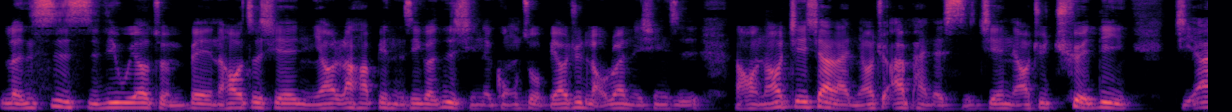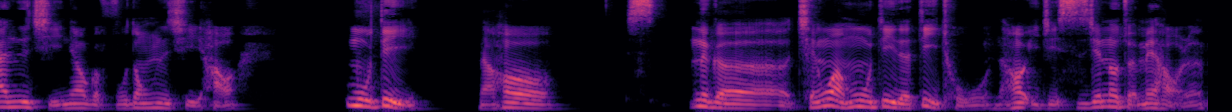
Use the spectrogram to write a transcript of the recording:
人事实地物要准备，然后这些你要让它变成是一个日行的工作，不要去扰乱你的心思。然后，然后接下来你要去安排你的时间，你要去确定结案日期，你要个浮动日期。好，目的，然后那个前往目的的地图，然后以及时间都准备好了，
